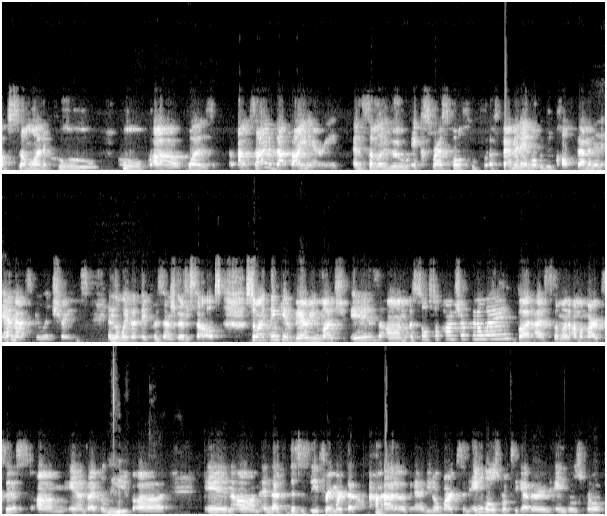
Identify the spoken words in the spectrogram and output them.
Of someone who who uh, was outside of that binary and someone who expressed both feminine, what we would call feminine and masculine traits in the way that they present themselves. So I think it very much is um, a social construct in a way. But as someone, I'm a Marxist, um, and I believe uh, in um, and that this is the framework that I come out of. And you know, Marx and Engels wrote together, and Engels wrote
